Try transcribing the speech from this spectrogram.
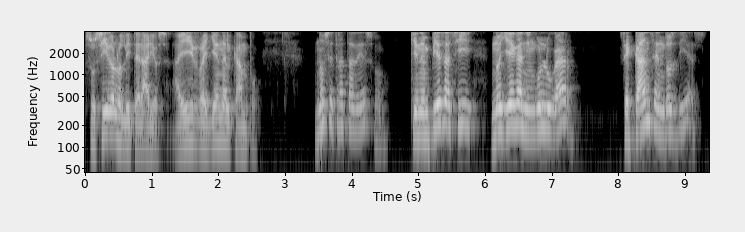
sus ídolos literarios. Ahí rellena el campo. No se trata de eso. Quien empieza así no llega a ningún lugar. Se cansa en dos días.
